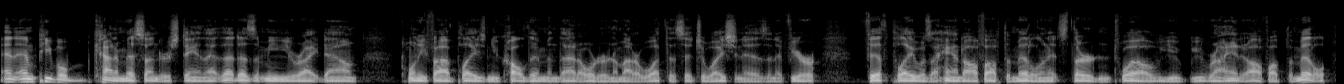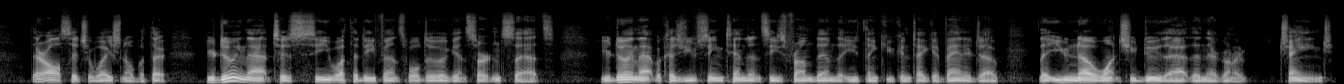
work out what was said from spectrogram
and and people kind of misunderstand that. That doesn't mean you write down 25 plays and you call them in that order, no matter what the situation is. And if your fifth play was a handoff off the middle and it's third and 12, you you hand it off up the middle. They're all situational, but they're, you're doing that to see what the defense will do against certain sets. You're doing that because you've seen tendencies from them that you think you can take advantage of. That you know once you do that, then they're going to change.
